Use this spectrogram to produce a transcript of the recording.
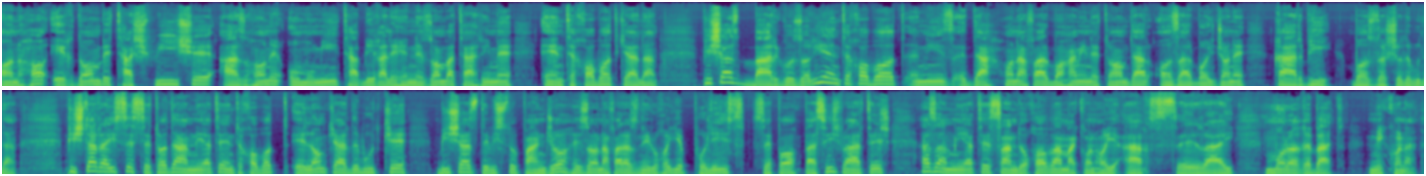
آنها اقدام به تشویش اذهان عمومی تبلیغ علیه نظام و تحریم انتخابات کردند پیش از برگزاری انتخابات نیز ده ها نفر با همین اتهام در آذربایجان غربی بازداشت شده بودند پیشتر رئیس ستاد امنیت انتخابات اعلام کرده بود که بیش از 250 هزار نفر از نیروهای پلیس، سپاه، بسیج و ارتش از امنیت صندوقها و مکانهای اخص رأی مراقبت می کنند.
